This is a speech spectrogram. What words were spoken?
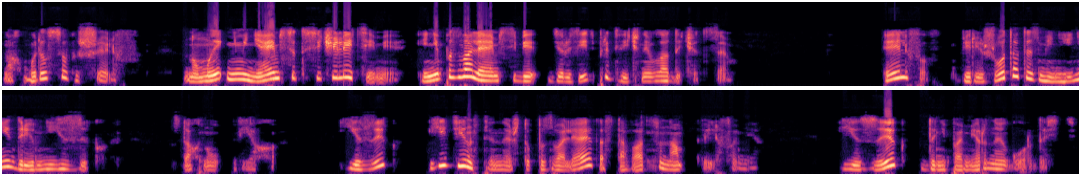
нахмурился высший эльф. Но мы не меняемся тысячелетиями и не позволяем себе дерзить предвечной владычице. Эльфов бережет от изменений древний язык, вздохнул Веха. Язык – единственное, что позволяет оставаться нам эльфами. Язык да непомерная гордость.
